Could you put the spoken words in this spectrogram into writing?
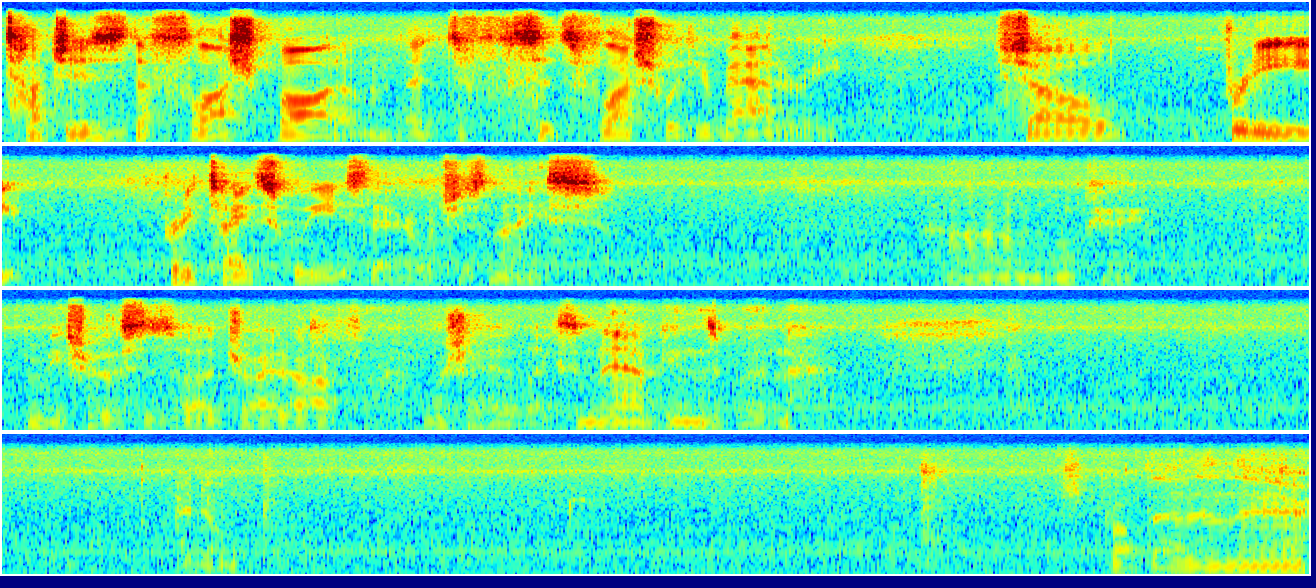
touches the flush bottom that sits flush with your battery. So pretty pretty tight squeeze there, which is nice. Um, okay. Make sure this is uh, dried off. Wish I had like some napkins, but I don't. Just pop that in there.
